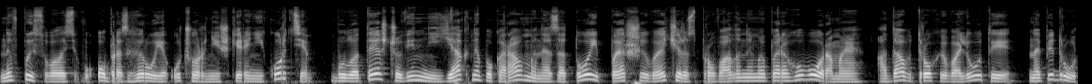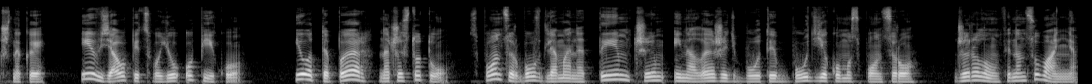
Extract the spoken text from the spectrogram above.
не вписувалось в образ героя у чорній шкіряній курці, було те, що він ніяк не покарав мене за той перший вечір з проваленими переговорами, а дав трохи валюти на підручники і взяв під свою опіку. І от тепер, на чистоту, спонсор був для мене тим, чим і належить бути будь-якому спонсору джерелом фінансування.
